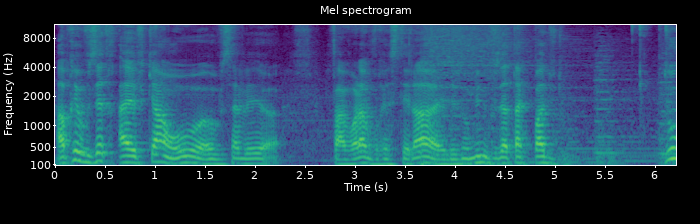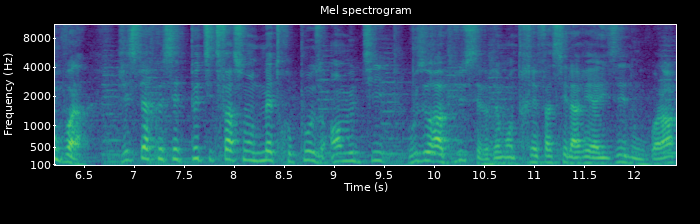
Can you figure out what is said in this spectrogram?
Après, vous êtes AFK en haut, euh, vous savez, euh, enfin voilà, vous restez là et les zombies ne vous attaquent pas du tout. Donc voilà, j'espère que cette petite façon de mettre pause en multi vous aura plu, c'est vraiment très facile à réaliser, donc voilà.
